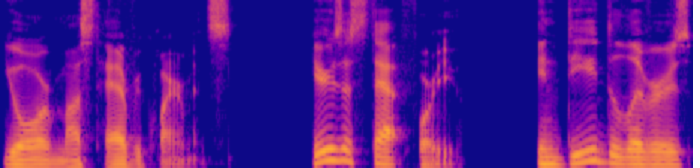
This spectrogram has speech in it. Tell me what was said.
your must have requirements. Here's a stat for you Indeed delivers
